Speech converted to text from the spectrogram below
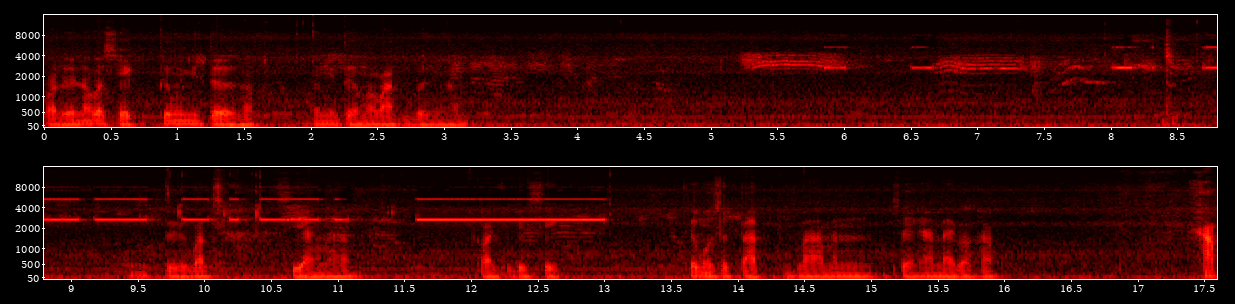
ก่อนอื่นเราก็เช็คเครื่องมิเตอร์ครับเครื่องมิเตอร์มาวัดเบิ้งครับตือวัดเสียงนะครับ ก่อนที่ไปเช็คเทอร์โมสตัตว่ามันใช้งานได้บ่ครับ ครับ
